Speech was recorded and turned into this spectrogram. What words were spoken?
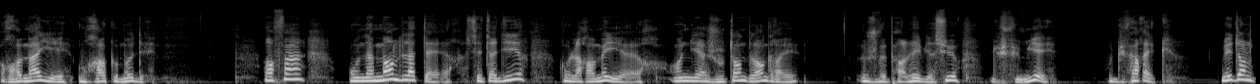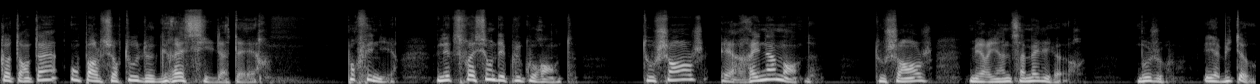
remailler ou raccommoder. Enfin, on amende la terre, c'est-à-dire qu'on la rend meilleure en y ajoutant de l'engrais. Je veux parler bien sûr du fumier ou du farec. Mais dans le Cotentin, on parle surtout de graisser la terre. Pour finir, une expression des plus courantes. Tout change et rien n'amende. Tout change, mais rien ne s'améliore. Bonjour et à bientôt.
